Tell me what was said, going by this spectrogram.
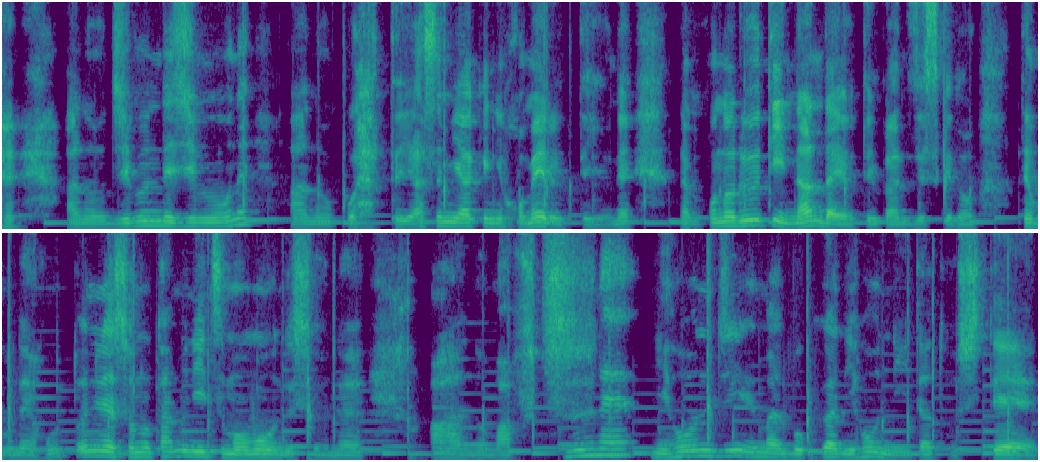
ねあの自分で自分をねあのこうやって休み明けに褒めるっていうねなんかこのルーティンなんだよっていう感じですけどでもね本当にねそのためにいつも思うんですよね。あのまあ普通ね日本人、まあ、僕が日本にいたとして、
